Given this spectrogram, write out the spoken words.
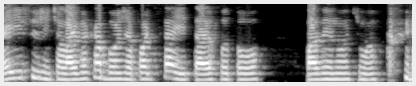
É isso, gente. A live acabou. Já pode sair, tá? Eu só tô fazendo aqui umas coisas.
